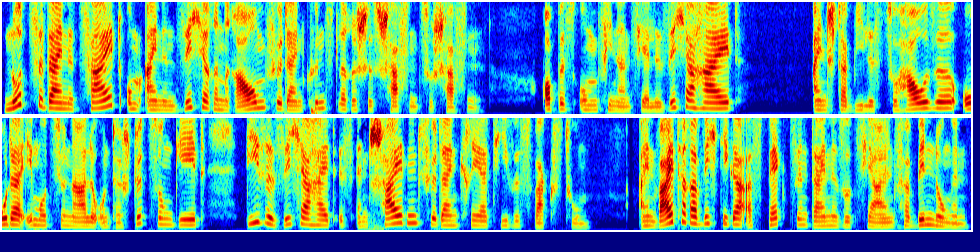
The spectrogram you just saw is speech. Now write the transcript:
Nutze deine Zeit, um einen sicheren Raum für dein künstlerisches Schaffen zu schaffen. Ob es um finanzielle Sicherheit, ein stabiles Zuhause oder emotionale Unterstützung geht, diese Sicherheit ist entscheidend für dein kreatives Wachstum. Ein weiterer wichtiger Aspekt sind deine sozialen Verbindungen.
